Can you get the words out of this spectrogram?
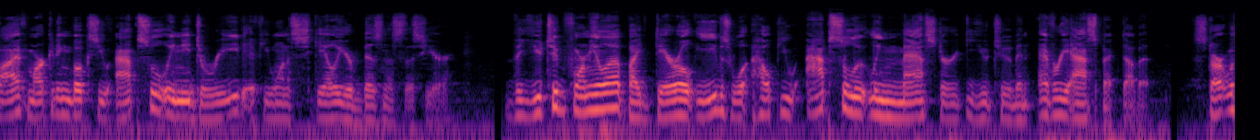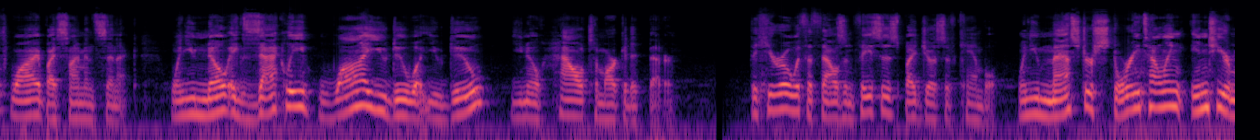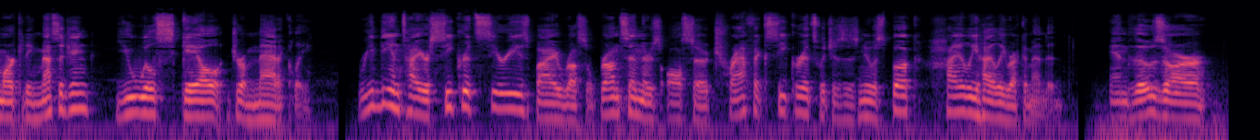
Five marketing books you absolutely need to read if you want to scale your business this year. The YouTube Formula by Derral Eves will help you absolutely master YouTube in every aspect of it. Start with Why by Simon Sinek. When you know exactly why you do what you do, you know how to market it better. The Hero with a Thousand Faces by Joseph Campbell. When you master storytelling into your marketing messaging, you will scale dramatically. Read the entire Secrets series by Russell Brunson. There's also Traffic Secrets, which is his newest book. Highly, highly recommended. And those are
